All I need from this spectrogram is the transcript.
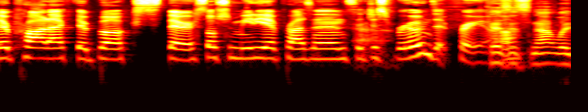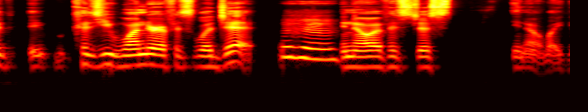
their product, their books, their social media presence. It just ruins it for you. because it's not like because you wonder if it's legit. hmm You know, if it's just you know like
